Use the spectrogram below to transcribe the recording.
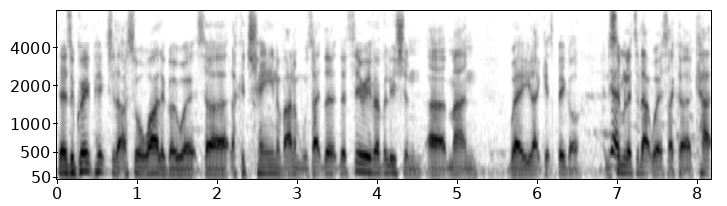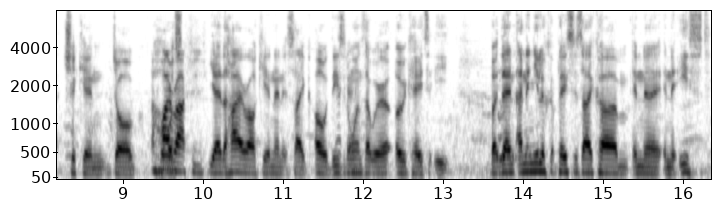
there's a great picture that I saw a while ago where it's uh, like a chain of animals, like the, the theory of evolution, uh, man, where he like gets bigger, and it's similar to that where it's like a cat, chicken, dog, A horse. hierarchy. Yeah, the hierarchy, and then it's like oh these are the ones that we're okay to eat. But then and then you look at places like um, in the in the east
